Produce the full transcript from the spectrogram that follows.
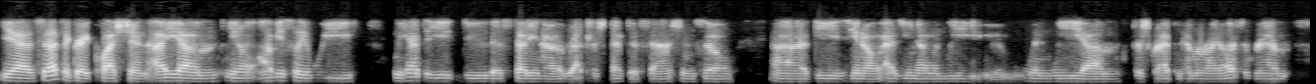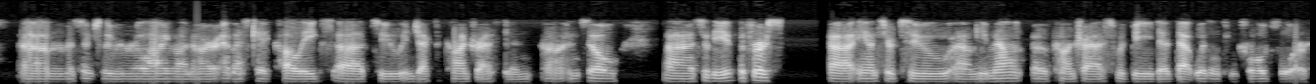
Yeah, so that's a great question. I, um, you know, obviously we we had to do this study in a retrospective fashion. So uh, these, you know, as you know, when we when we um, prescribed an MRI arthrogram, um, essentially we were relying on our MSK colleagues uh, to inject the contrast in, uh, and so uh, so the the first uh, answer to um, the amount of contrast would be that that wasn't controlled for,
